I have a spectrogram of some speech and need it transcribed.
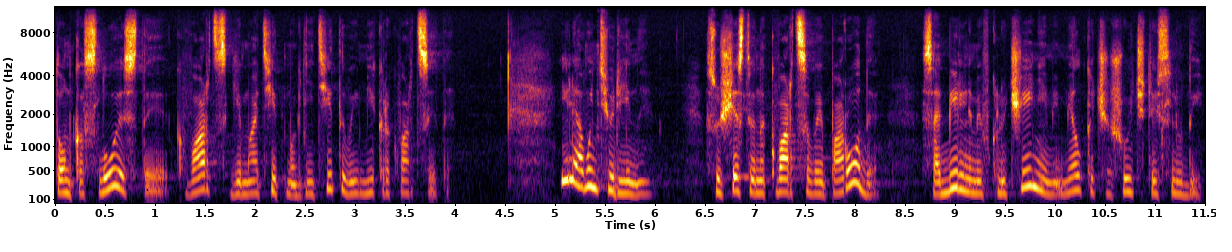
тонкослоистые кварц, гематит, магнетитовые микрокварциты. Или авантюрины, существенно кварцевые породы с обильными включениями мелкочешуйчатой слюды.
